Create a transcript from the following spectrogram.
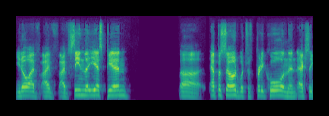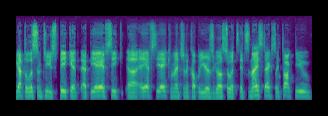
you know, I've I've I've seen the ESPN uh, episode, which was pretty cool, and then actually got to listen to you speak at, at the AFC uh, AFCA convention a couple years ago. So it's it's nice to actually talk to you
